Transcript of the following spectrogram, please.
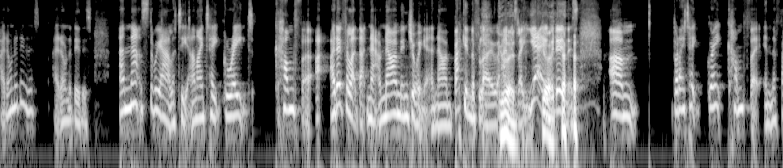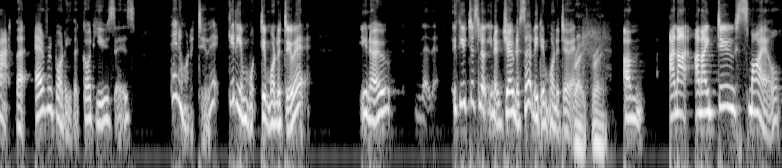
I don't want to do this. I don't want to do this. And that's the reality. And I take great comfort. I, I don't feel like that now. Now I'm enjoying it and now I'm back in the flow. Good. And it's like, yay, Good. we're doing this. Um, but I take great comfort in the fact that everybody that God uses, they don't want to do it. Gideon didn't want to do it. You know, if you just look, you know, Jonah certainly didn't want to do it. Right, right. Um, and I and I do smile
